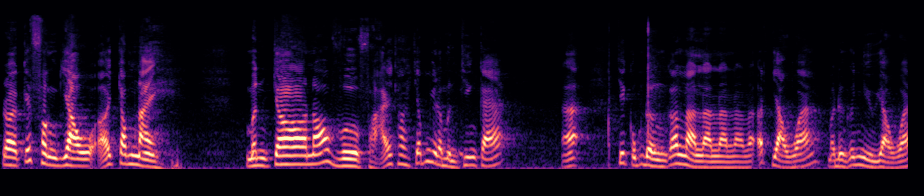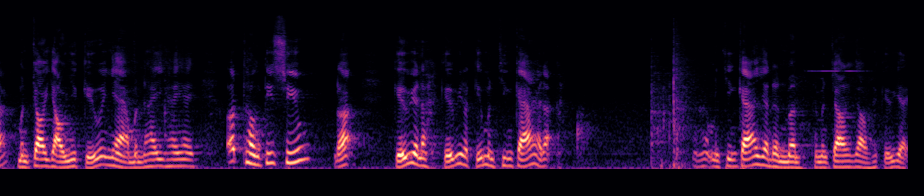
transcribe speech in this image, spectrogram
Rồi cái phần dầu ở trong này mình cho nó vừa phải thôi giống như là mình chiên cá. Đó. chứ cũng đừng có là là, là là là ít dầu quá mà đừng có nhiều dầu quá. Mình cho dầu như kiểu ở nhà mình hay hay hay ít hơn tí xíu. Đó. Kiểu vậy nè kiểu như là kiểu mình chiên cá rồi Đó, mình chiên cá gia đình mình thì mình cho dầu theo kiểu vậy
